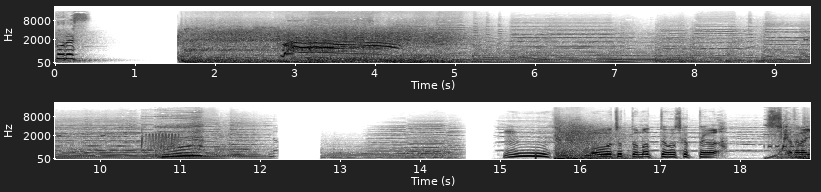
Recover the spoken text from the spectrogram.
作戦成功です。うーん。もうちょっと待ってほしかったが仕方ない。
